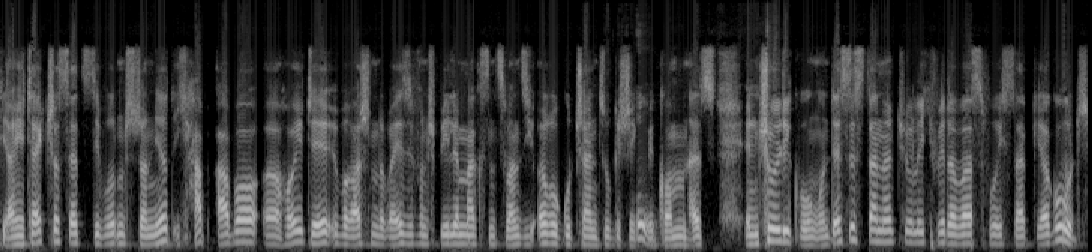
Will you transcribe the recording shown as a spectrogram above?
Die Architecture-Sets, die wurden storniert. Ich habe aber äh, heute überraschenderweise von Spielemax einen 20-Euro-Gutschein zugeschickt Oh. bekommen als Entschuldigung. Und das ist dann natürlich wieder was, wo ich sage, ja gut,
